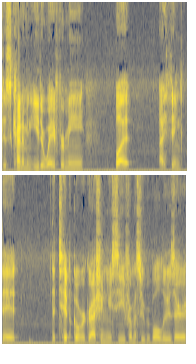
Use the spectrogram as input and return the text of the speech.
this is kind of an either way for me, but I think that the typical regression you see from a Super Bowl loser,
